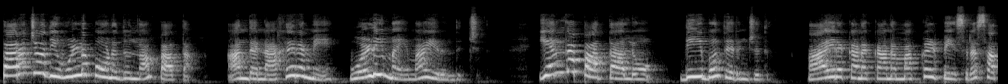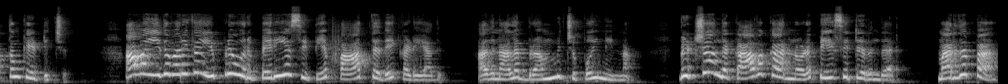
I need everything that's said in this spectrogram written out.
பரஞ்சோதி உள்ள போனதும் தான் பார்த்தான். அந்த நகரமே ஒளிமயமா இருந்துச்சு. எங்க பார்த்தாலும் தீபம் தெரிஞ்சது. ஆயிரக்கணக்கான மக்கள் பேசுற சத்தம் கேட்டுச்சு. அவன் இது வரைக்கும் இப்படி ஒரு பெரிய சிட்டியை பார்த்ததே கிடையாது. அதனால பிரமிச்சு போய் நின்னான். பிட்சு அந்த காவக்காரனோட பேசிட்டு இருந்தார். மருதப்பா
